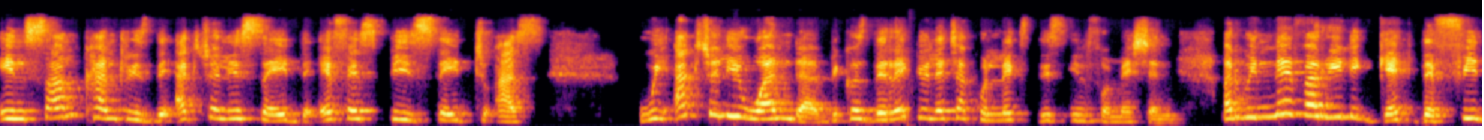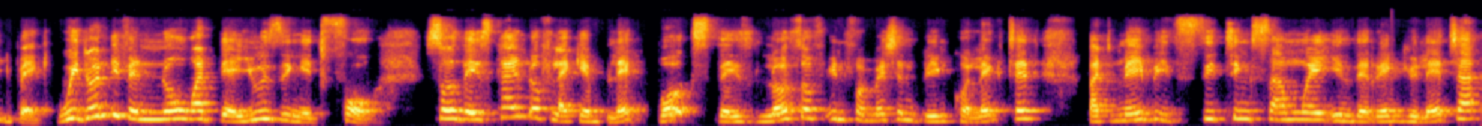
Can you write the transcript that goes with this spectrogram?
In some countries, they actually said, the FSP said to us, we actually wonder because the regulator collects this information, but we never really get the feedback. We don't even know what they're using it for. So there's kind of like a black box. There's lots of information being collected, but maybe it's sitting somewhere in the regulator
